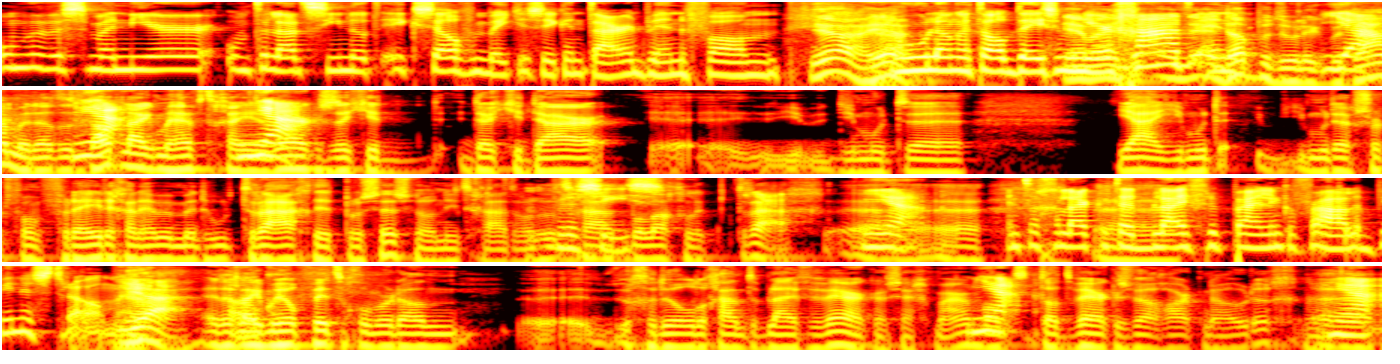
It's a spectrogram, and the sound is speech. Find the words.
onbewuste manier om te laten zien dat ik zelf een beetje sick en tired ben van Ja, ja. hoe lang het al op deze Ja, manier gaat. En, en dat bedoel ik met name. Dat, het, dat lijkt me heftig aan je werk. Is dat je, dat je daar... eh, je, je moet... eh, ja, je moet, je moet er een soort van vrede gaan hebben met hoe traag dit proces wel niet gaat. Want het gaat belachelijk traag. Eh, Ja. en tegelijkertijd blijven de pijnlijke verhalen binnenstromen. ja. en dat Ook. lijkt me heel pittig om er dan geduldig aan te blijven werken, zeg maar. Want Ja. dat werk is wel hard nodig. Ja,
